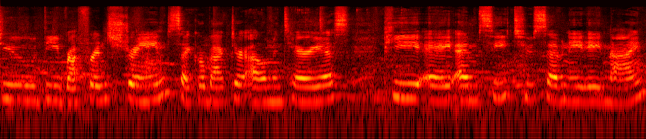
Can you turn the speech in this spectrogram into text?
to the reference strain, Psychrobacter alimentarius PAMC 27889.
